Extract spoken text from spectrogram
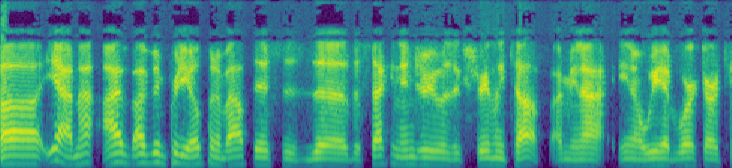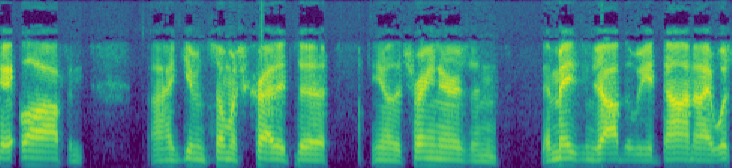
Uh, yeah, and I, I've I've been pretty open about this. Is the the second injury was extremely tough. I mean, I you know we had worked our tail off, and I had given so much credit to you know the trainers and the amazing job that we had done. I was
